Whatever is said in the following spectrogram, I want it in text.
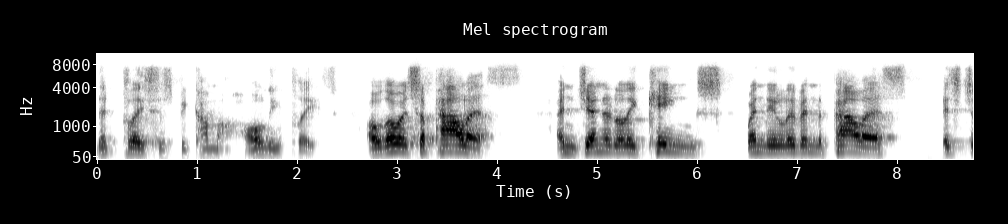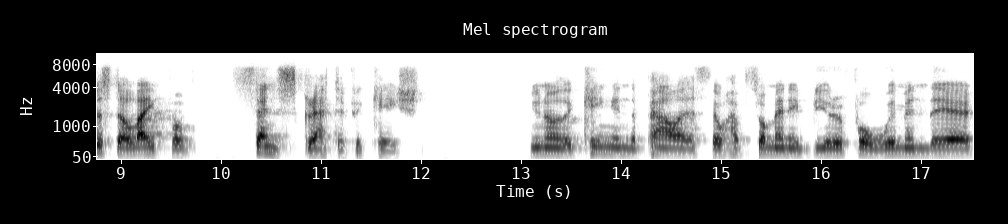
that place has become a holy place. Although it's a palace, and generally kings, when they live in the palace, it's just a life of sense gratification. You know, the king in the palace, they'll have so many beautiful women there,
